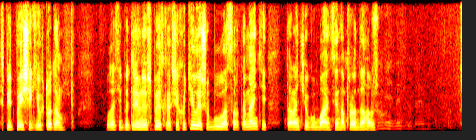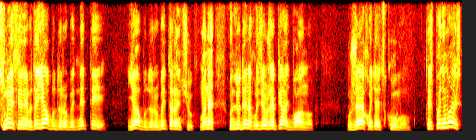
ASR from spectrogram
з підписчиків, хто там у Лесі Петрівни в списках, чи хотіли, щоб був в асортименті Таранчук у банці на продажу. Ні, не буде. В смислі не буде? Та я буду робити, не ти. Я буду робити таранчук. Мене вон людина хоче вже 5 банок. Вже хочуть з кумом. Ти ж розумієш,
